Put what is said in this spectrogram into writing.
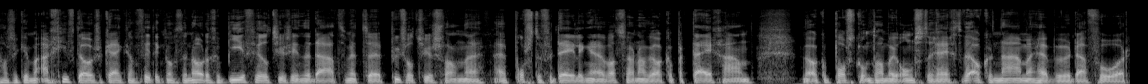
als ik in mijn archiefdozen kijk... dan vind ik nog de nodige bierveeltjes inderdaad... met uh, puzzeltjes van uh, postenverdelingen. Wat zou nou welke partij gaan? Welke post komt dan bij ons terecht? Welke namen hebben we daarvoor?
